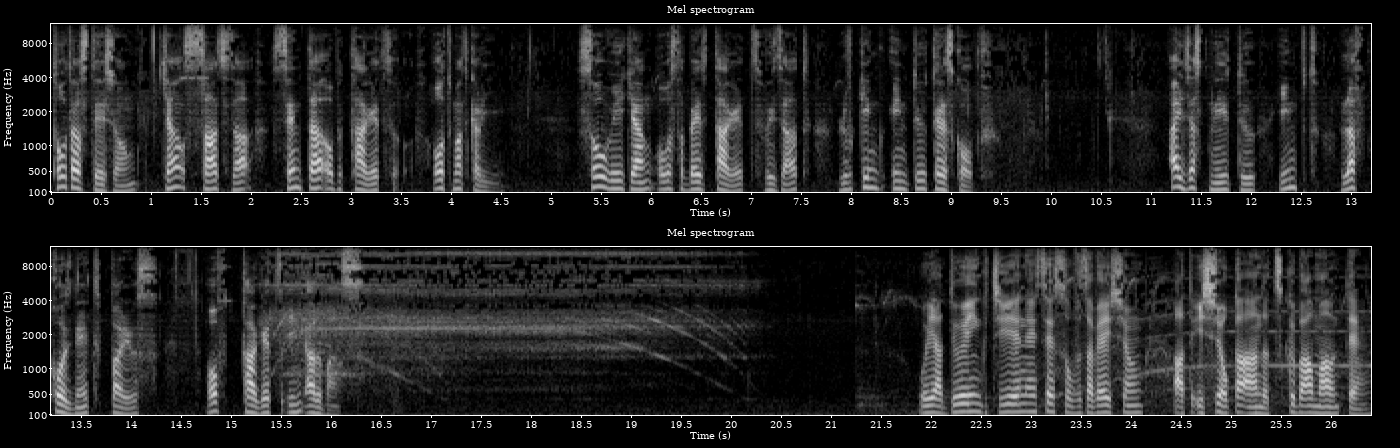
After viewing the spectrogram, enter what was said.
total station can search the center of targets automatically, so we can observe targets without looking into telescope. I just need to input rough coordinate values of targets in advance. We are doing GNSS observation at Ishioka and Tsukuba Mountain.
